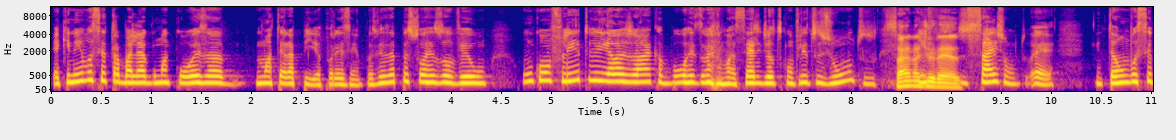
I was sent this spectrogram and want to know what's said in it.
É que nem você trabalhar alguma coisa numa terapia, por exemplo. Às vezes a pessoa resolveu um conflito e ela já acabou resolvendo uma série de outros conflitos juntos. Sai na diurese. Sai junto, é. Então você,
